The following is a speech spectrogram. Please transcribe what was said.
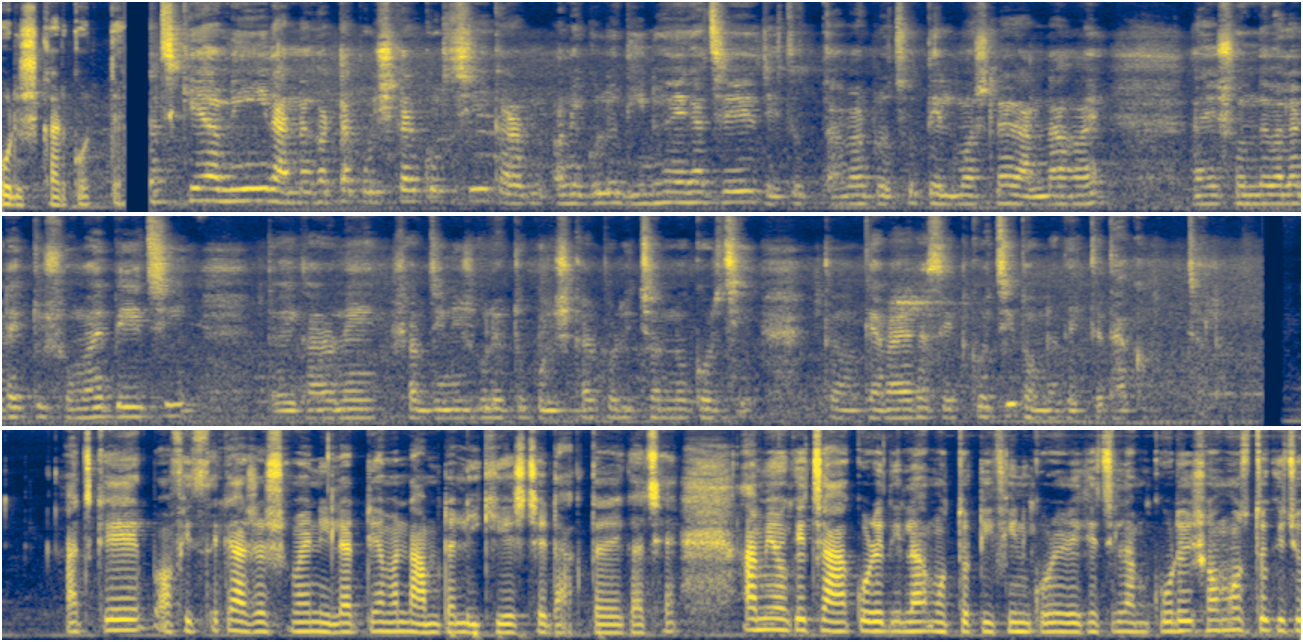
পরিষ্কার করতে। আজকে আমি রান্নাঘরটা পরিষ্কার করছি, কারণ অনেকগুলো দিন হয়ে গেছে, যেহেতু আমার প্রচুর তেল মশলা রান্না হয় সন্ধ্যেবেলাটা একটু সময় পেয়েছি। তো এই কারণে সব জিনিসগুলো একটু পরিষ্কার পরিচ্ছন্ন করছি। তো ক্যামেরাটা সেট করছি, তোমরা দেখতে থাকো। আজকে অফিস থেকে আসার সময় নীলাদ্রি আমার নামটা লিখিয়ে এসছে ডাক্তারের কাছে। আমি ওকে চা করে দিলাম, ওর তো টিফিন করে রেখেছিলাম, করে সমস্ত কিছু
